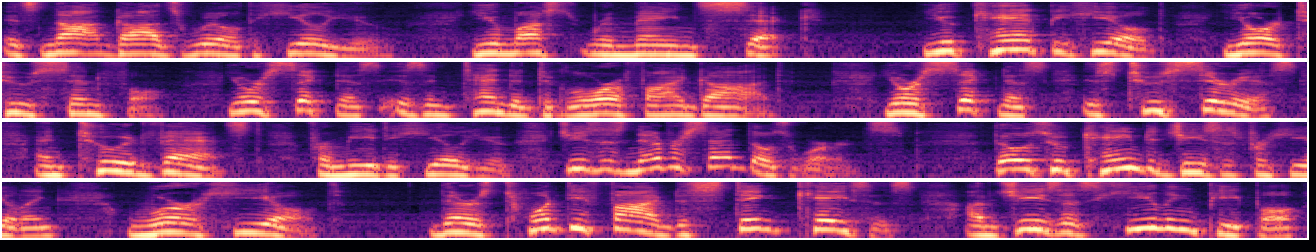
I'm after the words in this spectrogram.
It's not God's will to heal you. You must remain sick. You can't be healed you're too sinful. Your sickness is intended to glorify God. Your sickness is too serious and too advanced for me to heal you. Jesus never said those words. Those who came to Jesus for healing were healed. There's 25 distinct cases of Jesus healing people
